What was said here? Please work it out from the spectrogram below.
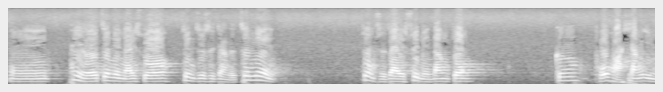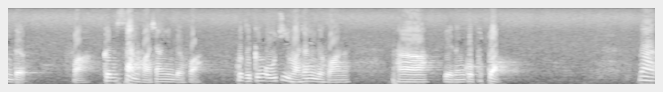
嗯，配合正念来说，正知是这样的：正念，纵使在睡眠当中，跟佛法相应的法，跟善法相应的法，或者跟无记法相应的法呢，它也能够不断。那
